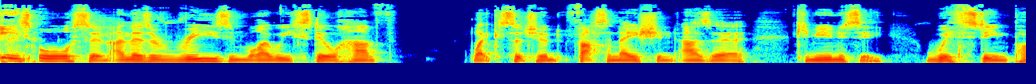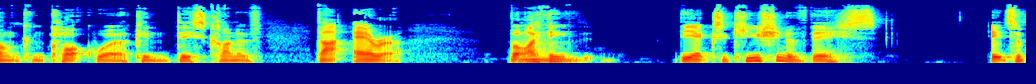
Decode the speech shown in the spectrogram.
is awesome. And there's a reason why we still have like such a fascination as a community with steampunk and clockwork and this kind of that era. But I hmm. think the execution of this, it's a,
